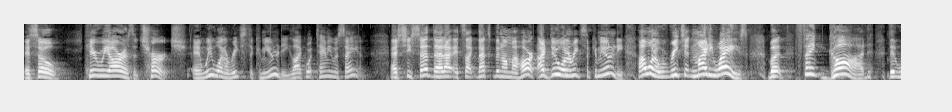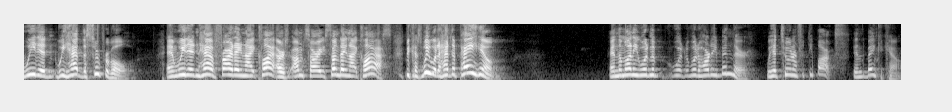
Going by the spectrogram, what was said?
And so here we are as a church, and we want to reach the community, like what Tammy was saying. As she said that, it's like that's been on my heart. I do want to reach the community. I want to reach it in mighty ways. But thank God that we didn't. We had the Super Bowl, and we didn't have Friday night class, or I'm sorry, Sunday night class, because we would have had to pay him, and the money wouldn't have, would, would have hardly been there. We had 250 bucks in the bank account.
